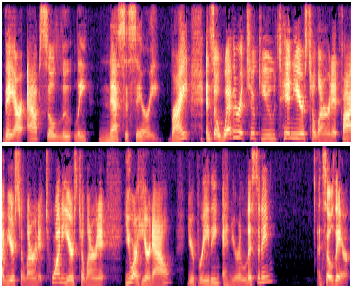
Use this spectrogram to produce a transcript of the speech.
They are absolutely necessary, right? And so, whether it took you 10 years to learn it, five years to learn it, 20 years to learn it, you are here now, you're breathing, and you're listening. And so, there,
